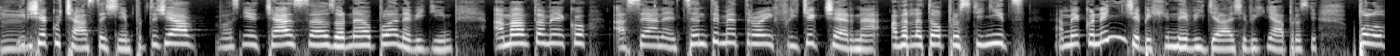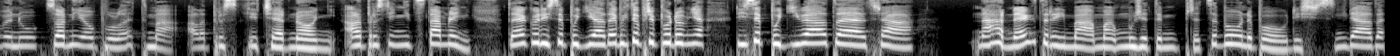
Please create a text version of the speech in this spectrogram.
Hmm. i když jako částečně, protože já vlastně část svého zorného pole nevidím a mám tam jako asi, já nevím, centimetrový flíček černá a vedle toho prostě nic. A mi jako není, že bych neviděla, že bych měla prostě polovinu zorného pole tma, ale prostě černo, ale prostě nic tam není. To je jako když se podíváte, jak bych to připodobnila, když se podíváte třeba na hrnek, který má, má, můžete mít před sebou, nebo když snídáte,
